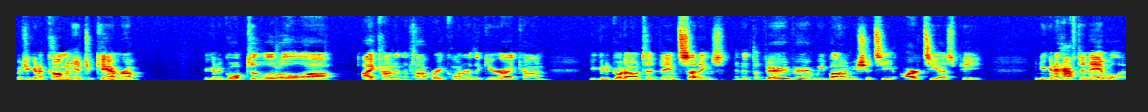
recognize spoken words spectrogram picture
But you're gonna come and hit your camera. You're gonna go up to the little uh, icon in the top right corner, the gear icon. You're going to go down to advanced settings, and at the very, very wee bottom, you should see RTSP. And you're going to have to enable it.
